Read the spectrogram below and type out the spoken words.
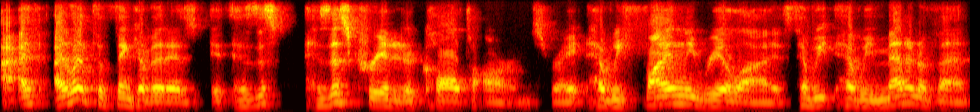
I, I like to think of it as it, has this has this created a call to arms, right? Have we finally realized, have we have we met an event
